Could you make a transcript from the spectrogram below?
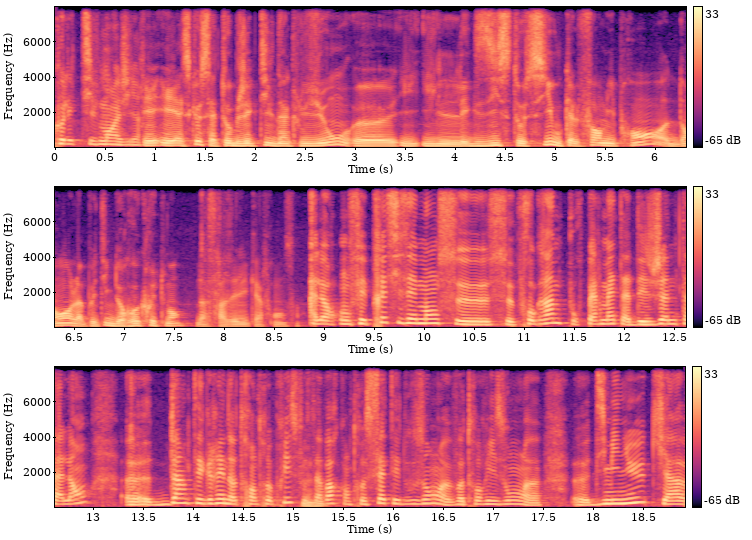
collectivement agir. Et, est-ce que cet objectif d'inclusion, euh, il, existe aussi ou quelle forme il dans la politique de recrutement d'AstraZeneca France Alors on fait précisément ce, programme pour permettre à des jeunes talents euh, d'intégrer notre entreprise. Il faut mhm. savoir qu'entre 7 et 12 ans, euh, votre horizon diminue, qu'il a,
